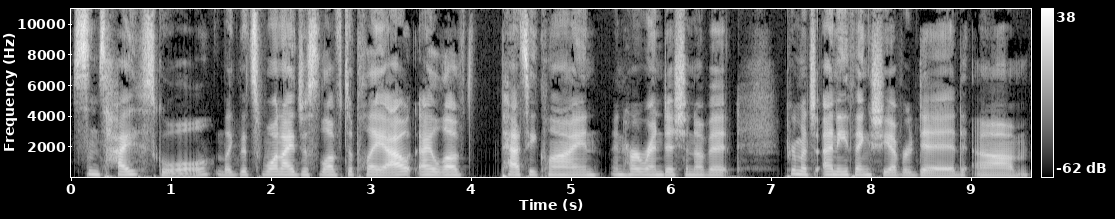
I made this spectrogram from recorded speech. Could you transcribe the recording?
since high school. Like that's one I just love to play out. I loved Patsy Cline and her rendition of it. Pretty much anything she ever did. Um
